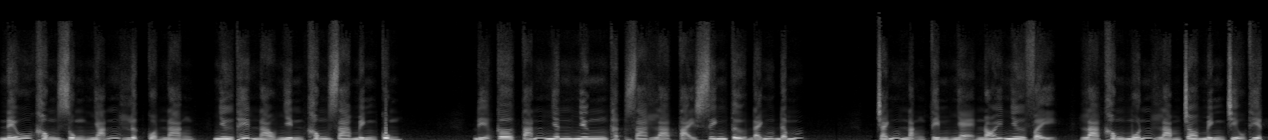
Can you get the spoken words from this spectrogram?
Nếu không dùng nhãn lực của nàng, như thế nào nhìn không ra mình cùng. Địa cơ tán nhân nhưng thật ra là tại sinh tử đánh đấm. Tránh nặng tìm nhẹ nói như vậy là không muốn làm cho mình chịu thiệt.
